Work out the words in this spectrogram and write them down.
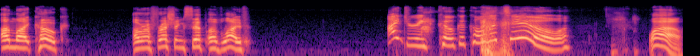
Unlike Coke, a refreshing sip of life. I drink Coca Cola too. Wow.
